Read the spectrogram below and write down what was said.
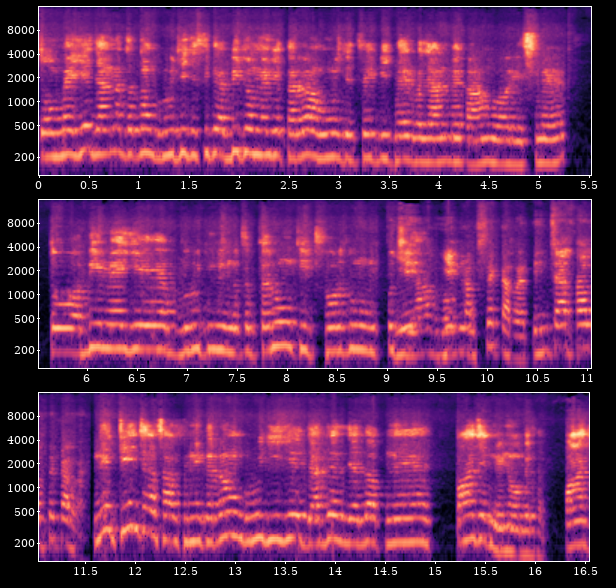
तो मैं ये जानना चाहता हूँ गुरु जी जैसे कि अभी जो मैं ये कर रहा हूँ जैसे कि शेयर बाज़ार में काम और इसमें तो अभी मैं ये गुरु जी मतलब करूँ कि छोड़ दूँ कुछ ये ये कब से कर रहे हैं? तीन चार साल से कर रहे हैं? नहीं तीन चार साल से नहीं कर रहा हूँ। गुरु जी ये ज़्यादा से ज़्यादा अपने पाँच एक महीने हो गए सर। पाँच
